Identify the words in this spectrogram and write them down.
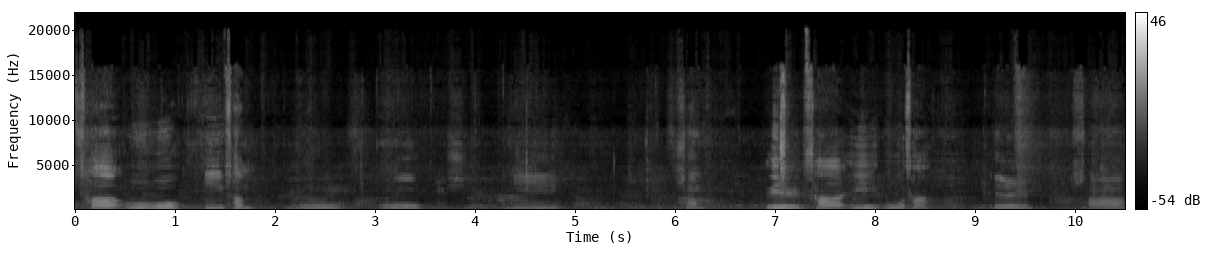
4, 5, 5, 2, 3. 5 5 2 3 1, 4, 2, 5, 4. 1 4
